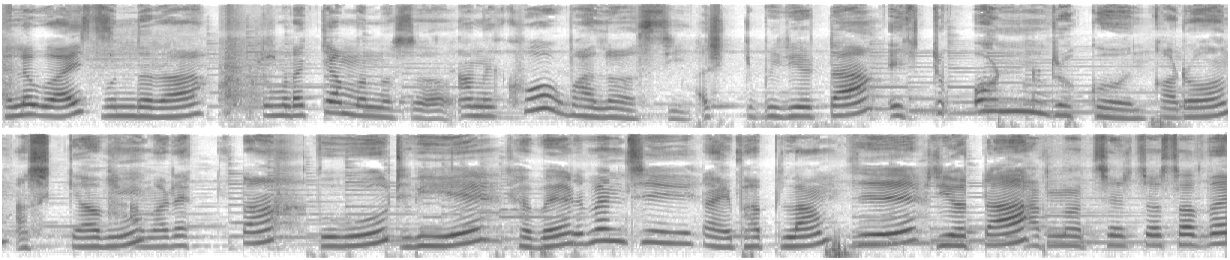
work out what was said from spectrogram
হ্যালো তোমরা কেমন আছো? আমি খুব ভালো আছি। আজকে ভিডিওটা একটু অন্যরকম, কারণ আজকে আমি আমার একটা বহুত বিয়ে খাবে ভেবেছি তাই ভাবলাম যে ভিডিওটা আপনার সাথে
